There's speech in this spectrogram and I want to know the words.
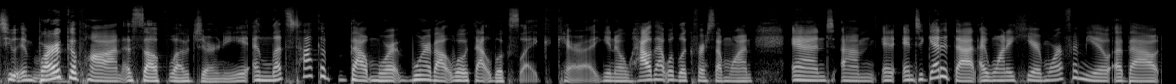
to mm-hmm. embark upon a self love journey. And let's talk about more more about what that looks like, Kara. You know how that would look for someone, and um, and, and to get at that, I want to hear more from you about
